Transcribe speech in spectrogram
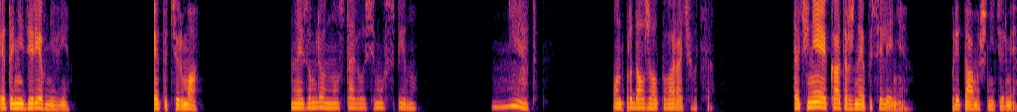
«Это не деревня, Ви. Это тюрьма». Она изумленно уставилась ему в спину. «Нет». Он продолжал поворачиваться. «Точнее, каторжное поселение. При тамошней тюрьме».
